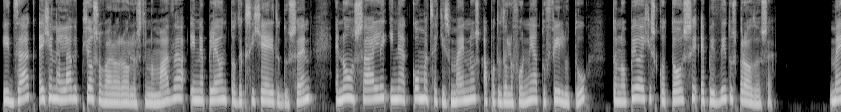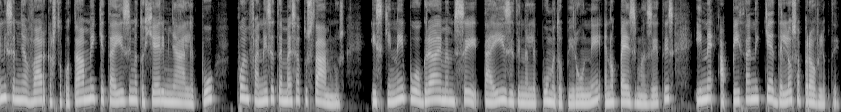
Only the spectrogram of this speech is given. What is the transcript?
Η Τζακ έχει αναλάβει πιο σοβαρό ρόλο στην ομάδα, είναι πλέον το δεξί χέρι του Ντουσέν, ενώ ο Σάλι είναι ακόμα τσακισμένος από τη δολοφονία του φίλου του, τον οποίο έχει σκοτώσει επειδή τους πρόδωσε. Μένει σε μια βάρκα στο ποτάμι και ταΐζει με το χέρι μια αλεπού που εμφανίζεται μέσα από τους θάμνους. Η σκηνή που ο Grime MC ταΐζει την αλεπού με το πυρούνι, ενώ παίζει μαζί της, είναι απίθανη και εντελώς απρόβλεπτη.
